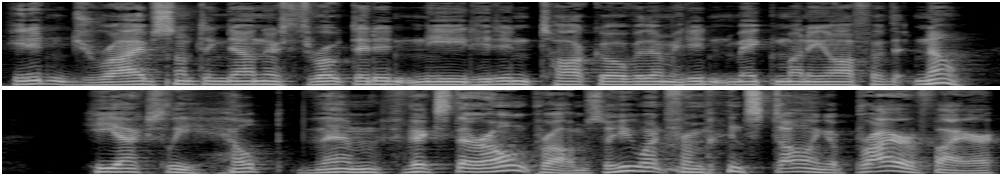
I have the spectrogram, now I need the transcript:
He didn't drive something down their throat they didn't need. He didn't talk over them. He didn't make money off of it. No, he actually helped them fix their own problem. So he went from installing a prior fire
